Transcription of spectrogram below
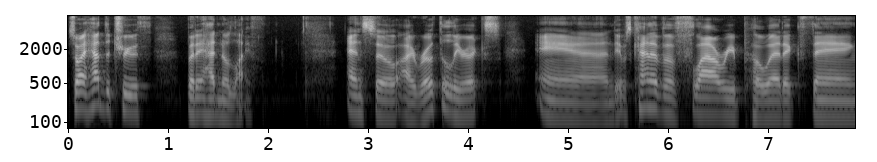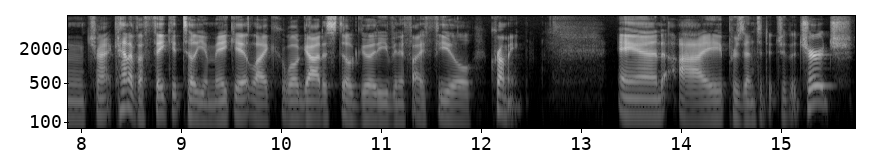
So I had the truth, but it had no life. And so I wrote the lyrics and it was kind of a flowery, poetic thing, try, kind of a fake it till you make it, like, well, God is still good even if I feel crummy. And I presented it to the church,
